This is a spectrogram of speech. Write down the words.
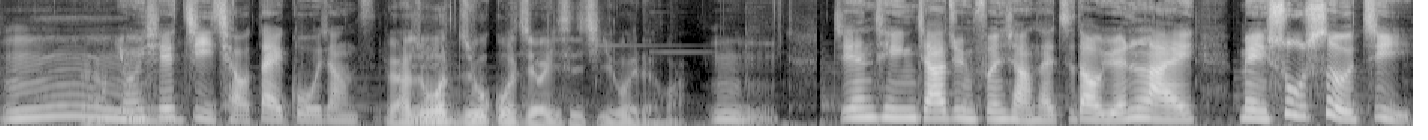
嗯，用一些技巧带过这样子。对啊，如果如果只有一次机会的话，嗯。今天听嘉俊分享才知道，原来美术设计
